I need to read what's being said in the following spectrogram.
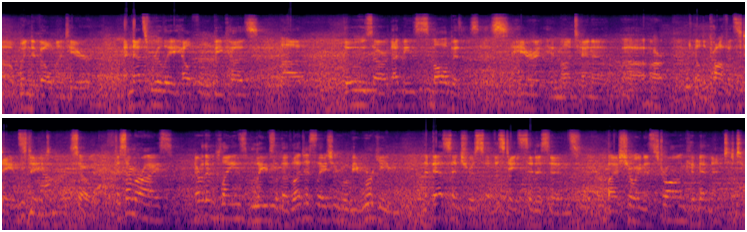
uh, wind development here, and that's really helpful because those are that means small businesses here in Montana are able to profit state and state. So to summarize. Northern Plains believes that the legislature will be working in the best interests of the state's citizens by showing a strong commitment to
